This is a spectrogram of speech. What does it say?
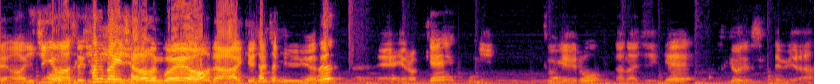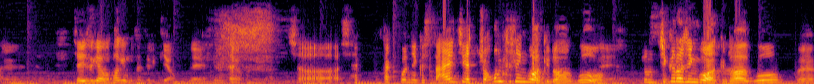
네, 어, 어, 마술 느낌이- 상당히 잘하는 거예요. 자, 이렇게 살짝 비비면은, 네, 이렇게 공이 두 개로 나눠지게 어떻게 됐어요? 됩니다. 네. 자, 이 두 개 한번 확인 부탁드릴게요. 네. 이상이 없습니다. 자, 색- 딱 보니까 사이즈가 조금 틀린 것 같기도 하고 네. 좀 찌그러진 것 같기도 하고 예.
